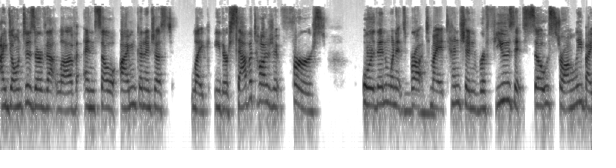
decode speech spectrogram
i don't deserve that love and so i'm going to just like either sabotage it first or then when it's brought to mm-hmm. my attention, refuse it so strongly by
